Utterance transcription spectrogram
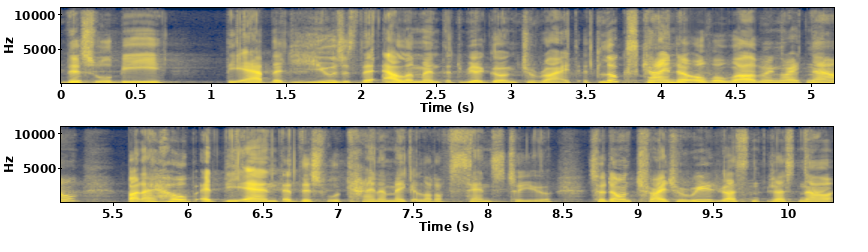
This will be the app that uses the element that we are going to write. It looks kind of overwhelming right now, but I hope at the end that this will kind of make a lot of sense to you. So don't try to read just, just now.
